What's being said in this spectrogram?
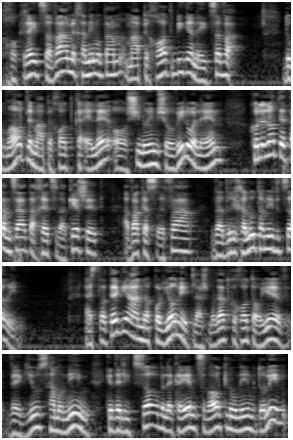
חוקרי צבא מכנים אותם מהפכות בענייני צבא. דוגמאות למהפכות כאלה, או שינויים שהובילו אליהן, כוללות את המצאת החץ והקשת, אבק השרפה ואדריכלות המבצרים. האסטרטגיה הנפוליונית להשמדת כוחות האויב וגיוס המונים כדי ליצור ולקיים צבאות לאומיים גדולים,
